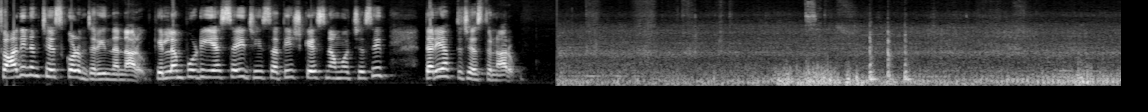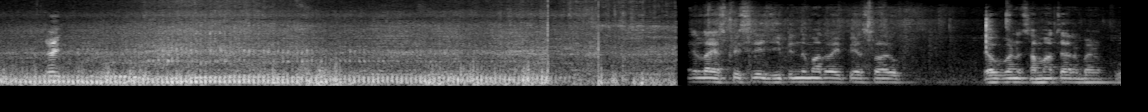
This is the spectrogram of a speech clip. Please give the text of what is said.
స్వాధీనం చేసుకోవడం జరిగిందన్నారు. Kirlampudi SI G Satish case నమోదు చేసి దర్యాప్తు చేస్తున్నారు. జిల్లా SP Shri G Bindumadhav IPS వారు ఇవ్వబడిన సమాచారం మేరకు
